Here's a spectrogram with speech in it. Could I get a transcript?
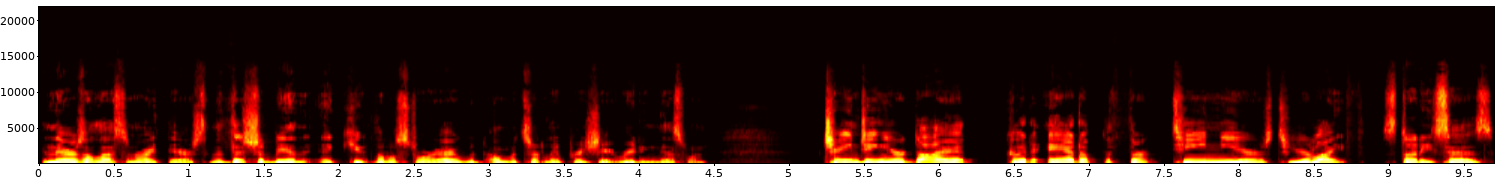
And there's a lesson right there. So this should be a, a cute little story. I would I would certainly appreciate reading this one. Changing your diet could add up to 13 years to your life, study says.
